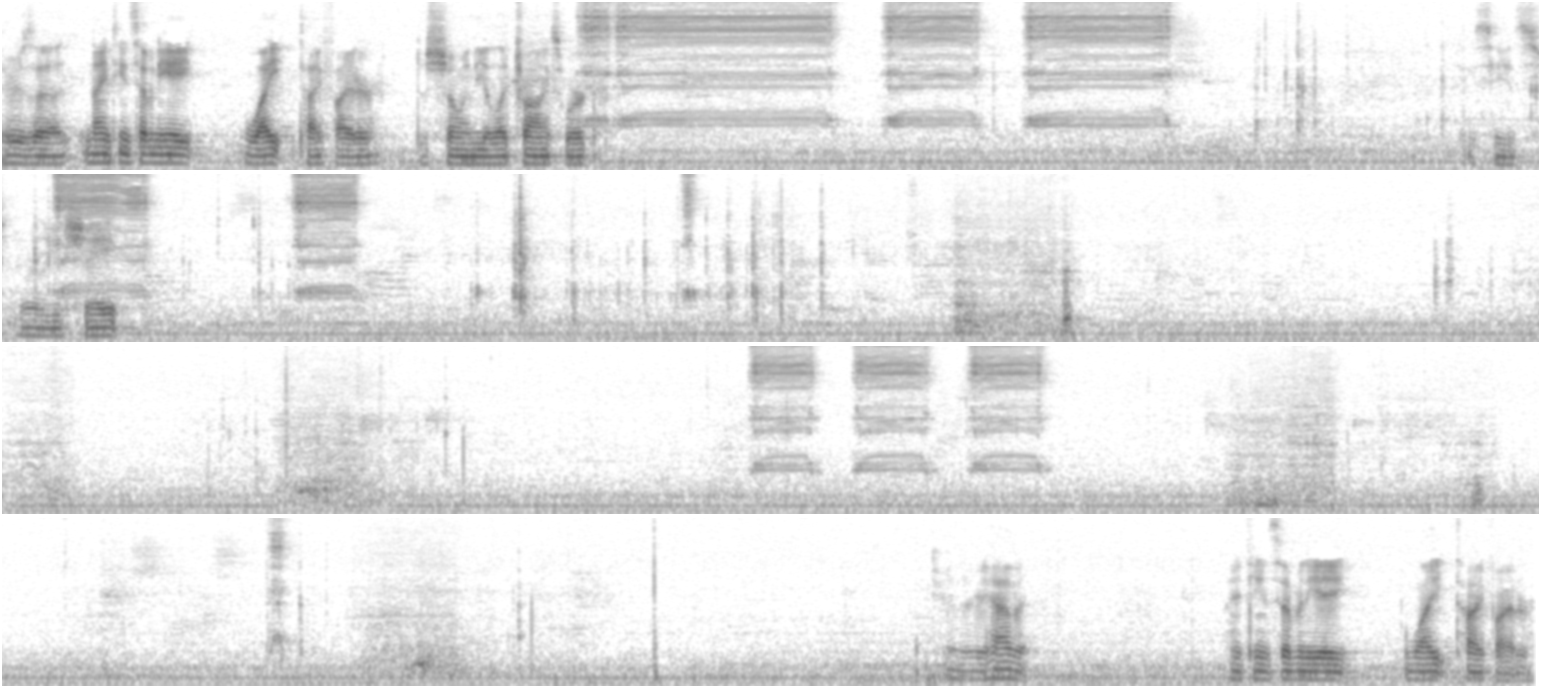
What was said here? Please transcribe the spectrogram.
So here's a 1978 white TIE fighter, just showing the electronics work. You can see it's really good shape. You have it. 1978 white TIE fighter.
